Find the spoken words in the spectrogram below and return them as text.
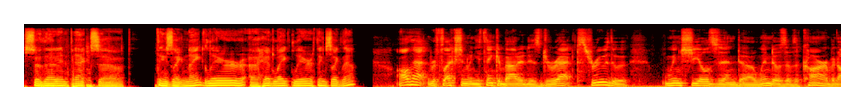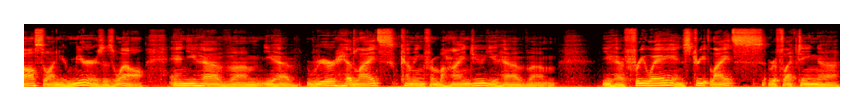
So that impacts uh, things like night glare, uh, headlight glare, things like that? All that reflection, when you think about it, is direct through the windshields and uh, windows of the car, but also on your mirrors as well. And you have um, you have rear headlights coming from behind you. You have um, you have freeway and street lights reflecting uh,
